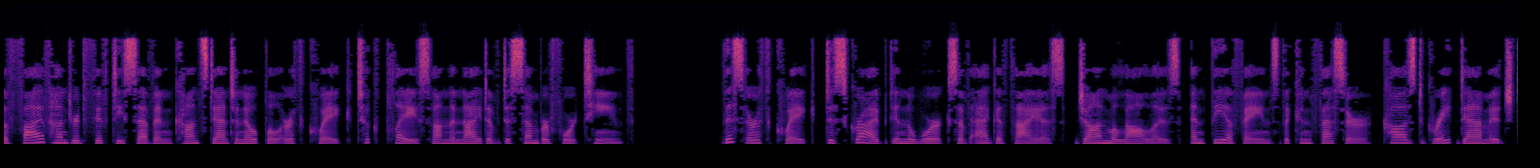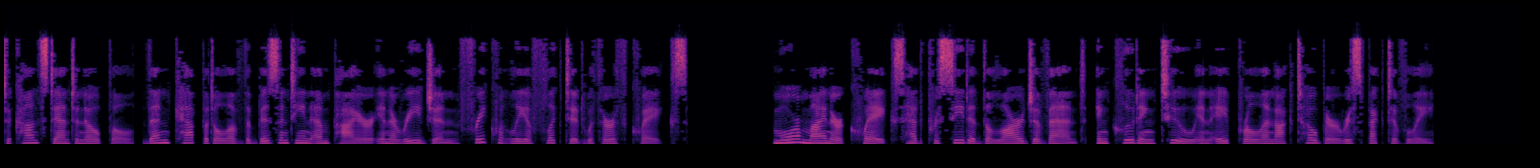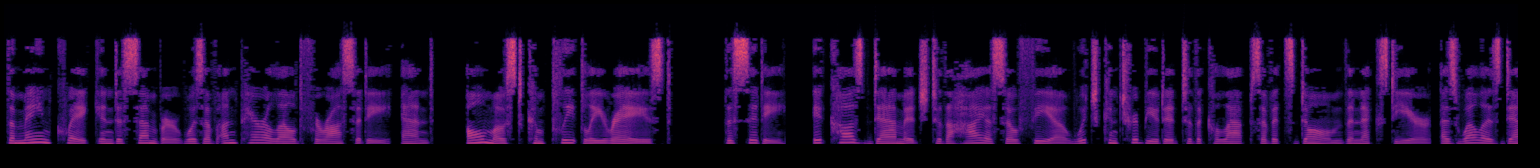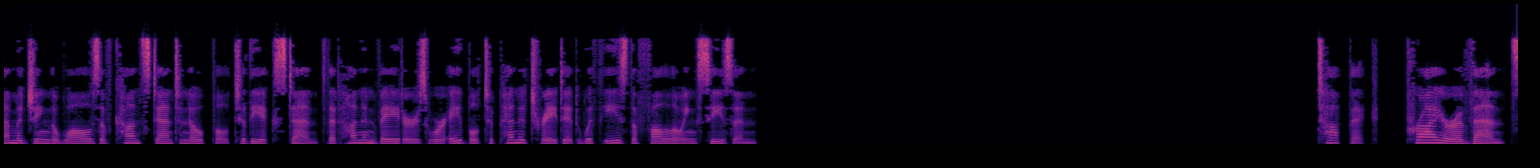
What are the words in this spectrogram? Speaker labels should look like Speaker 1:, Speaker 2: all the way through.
Speaker 1: The 557 Constantinople earthquake took place on the night of December 14. This earthquake, described in the works of Agathias, John Malalas, and Theophanes the Confessor, caused great damage to Constantinople, then capital of the Byzantine Empire in a region frequently afflicted with earthquakes. More minor quakes had preceded the large event, including two in April and October respectively. The main quake in December was of unparalleled ferocity, and almost completely razed the city. It caused damage to the Hagia Sophia which contributed to the collapse of its dome the next year, as well as damaging the walls of Constantinople to the extent that Hun invaders were able to penetrate it with ease the following season. Prior events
